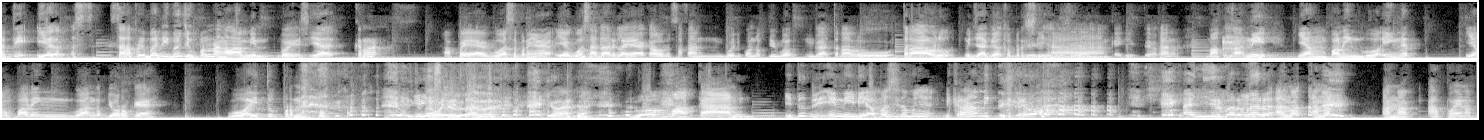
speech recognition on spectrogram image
Tapi iya secara pribadi gue juga pernah ngalamin, boys. Iya, karena apa ya? Gue sebenarnya ya gue sadari lah ya kalau misalkan gue di pondok juga nggak terlalu terlalu ngejaga kebersihan, kebersihan. kayak gitu ya kan. Maka nih yang paling gue inget, yang paling gue anggap jorok ya, gue itu pernah ini seriusan. gue makan itu di ini di apa sih namanya? Di keramik. Anjir barbar. Anak-anak anak apa ya? Anak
